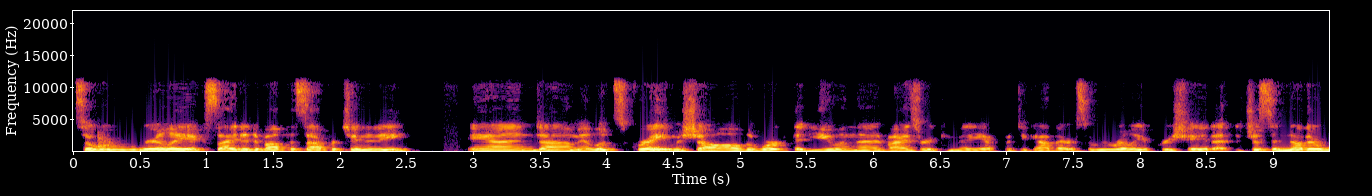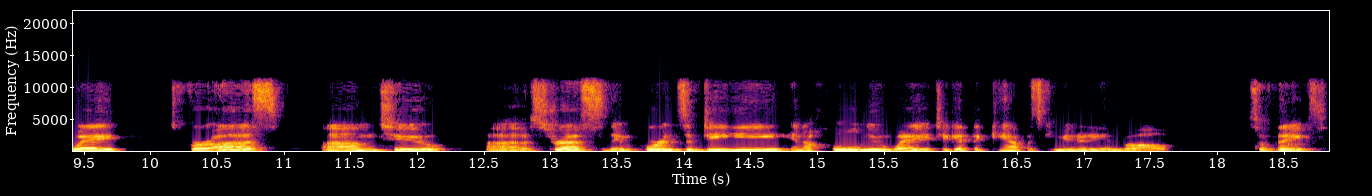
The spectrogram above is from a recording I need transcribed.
So we're really excited about this opportunity. And um, it looks great, Michelle, all the work that you and the advisory committee have put together. So we really appreciate it. It's just another way for us um, to uh, stress the importance of DE in a whole new way to get the campus community involved. So thanks.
